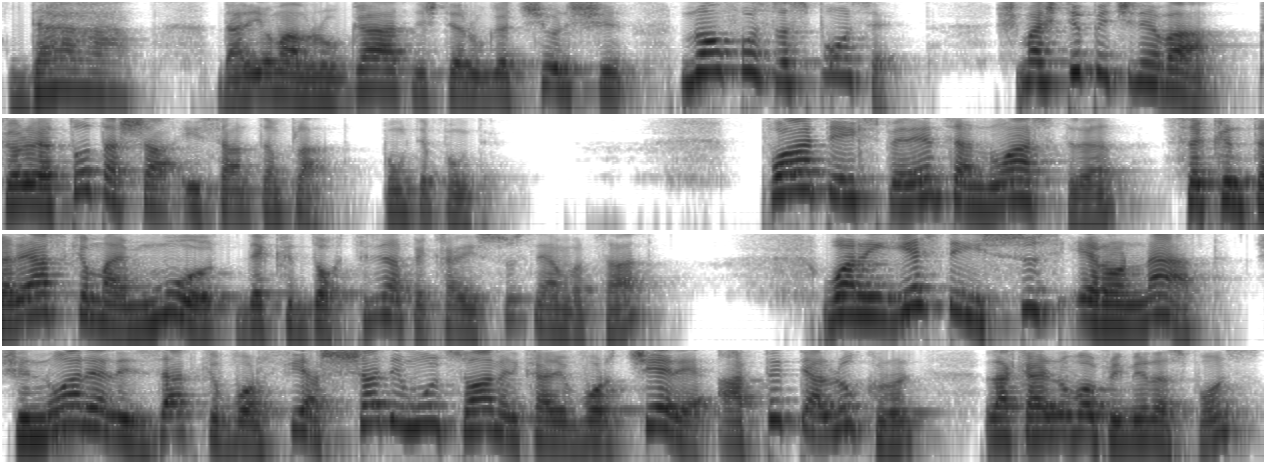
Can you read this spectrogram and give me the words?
Da, dar eu m-am rugat niște rugăciuni și nu au fost răspunse. Și mai știu pe cineva căruia tot așa i s-a întâmplat. Puncte, puncte. Poate experiența noastră să cântărească mai mult decât doctrina pe care Isus ne-a învățat? Oare este Isus eronat și nu a realizat că vor fi așa de mulți oameni care vor cere atâtea lucruri la care nu vor primi răspuns?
